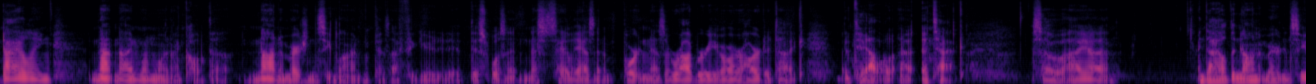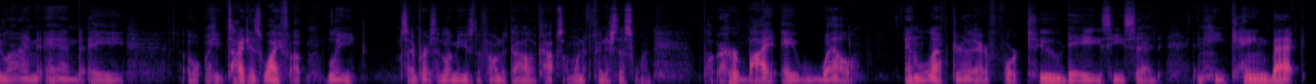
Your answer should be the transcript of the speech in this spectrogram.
dialing not 911. I called the non emergency line because I figured it, this wasn't necessarily as important as a robbery or a heart attack. attack. So I uh, dialed the non emergency line and a. Oh, he tied his wife up, Lee. Same person let me use the phone to dial the cops. I'm going to finish this one put her by a well and left her there for two days, he said. And he came back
